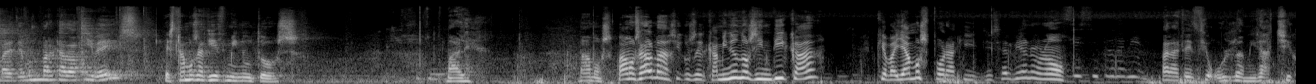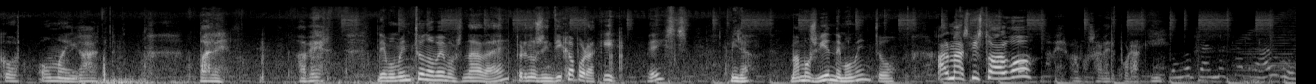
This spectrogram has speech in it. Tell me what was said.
Vale, tenemos marcado aquí, ¿veis? Estamos a 10 minutos. Vale. Vamos, vamos, Alma. Chicos, el camino nos indica que vayamos por aquí. ¿Giselle bien o no? Sí, sí, todo bien. Vale, atención. Uy, mirad, chicos. Oh my god. Vale. A ver. De momento no vemos nada, ¿eh? Pero nos indica por aquí. ¿Veis? Mira. Vamos bien de momento. Alma, ¿has visto algo? A ver, vamos a ver por aquí. Que Alma sabrá algo.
